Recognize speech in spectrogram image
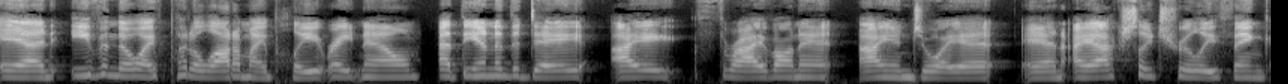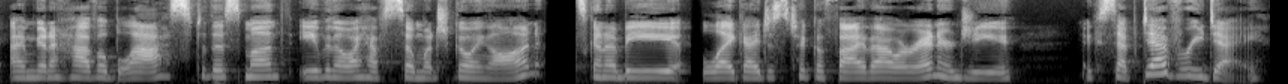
And even though I've put a lot on my plate right now, at the end of the day, I thrive on it. I enjoy it. And I actually truly think I'm going to have a blast this month, even though I have so much going on. It's going to be like I just took a five hour energy, except every day.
